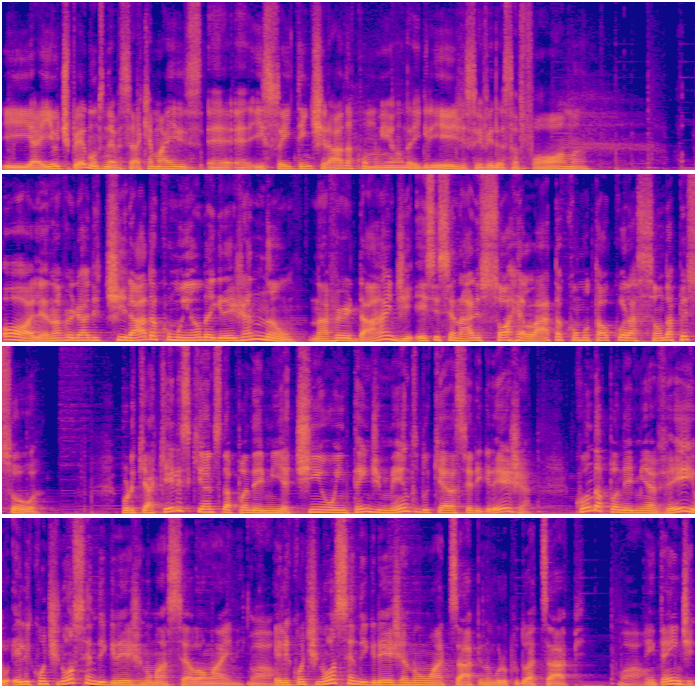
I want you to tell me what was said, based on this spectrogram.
E aí eu te pergunto, né? Será que é mais. é, é, isso aí tem tirado a comunhão da igreja? Você vê dessa forma? Olha, na verdade, tirar da comunhão da igreja, não. Na verdade, esse cenário só relata como está o coração da pessoa. Porque aqueles que antes da pandemia tinham o entendimento do que era ser igreja, quando a pandemia veio, ele continuou sendo igreja numa célula online. Uau. Ele continuou sendo igreja num WhatsApp, num grupo do WhatsApp. Uau. Entende?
